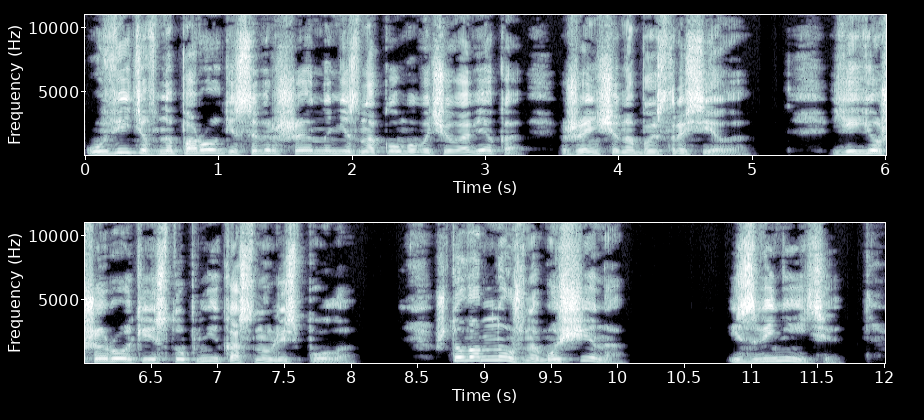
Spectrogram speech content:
Увидев на пороге совершенно незнакомого человека, женщина быстро села. Ее широкие ступни коснулись пола. «Что вам нужно, мужчина?» «Извините», —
